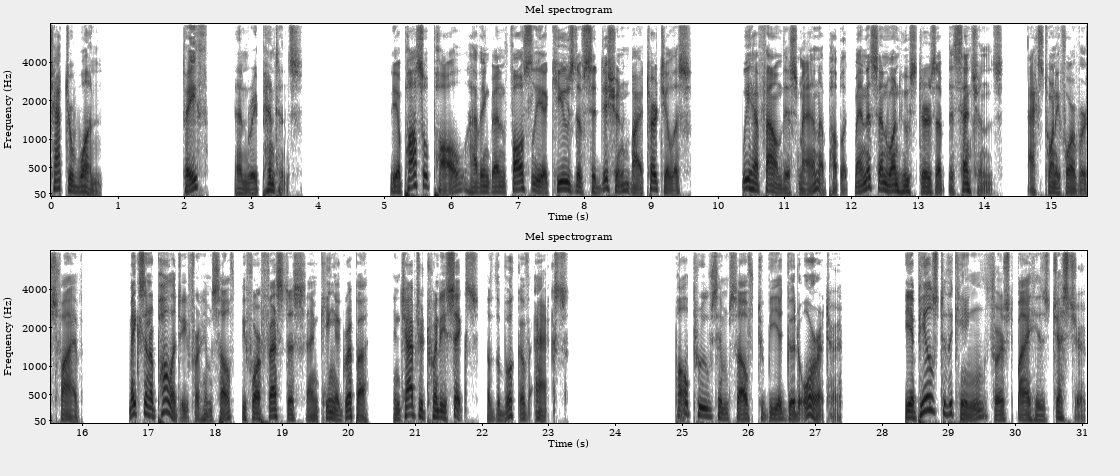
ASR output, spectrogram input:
Chapter 1 Faith and Repentance. The Apostle Paul, having been falsely accused of sedition by Tertullus, we have found this man a public menace and one who stirs up dissensions. Acts 24, verse 5. Makes an apology for himself before Festus and King Agrippa in chapter 26 of the book of Acts. Paul proves himself to be a good orator. He appeals to the king first by his gesture.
